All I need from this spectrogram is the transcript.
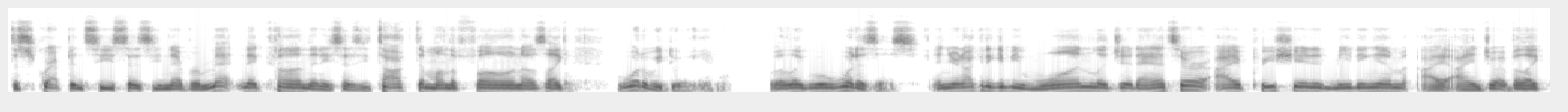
discrepancy. says he never met Nick Khan, then he says he talked to him on the phone. I was like, what are we doing here? Well, like, well, what is this? And you're not going to give me one legit answer. I appreciated meeting him. I, I enjoyed, but like,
